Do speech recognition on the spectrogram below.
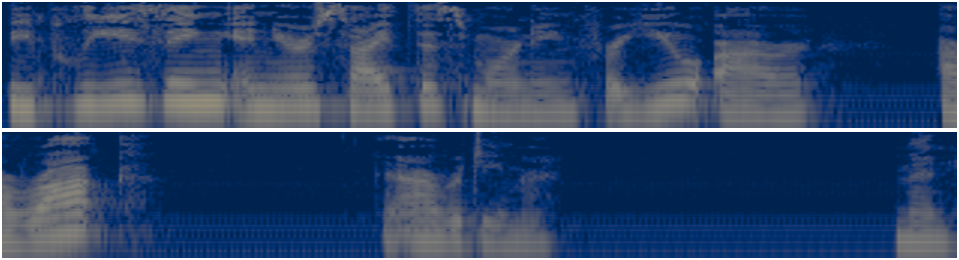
be pleasing in your sight this morning, for you are our rock and our Redeemer. Amen.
